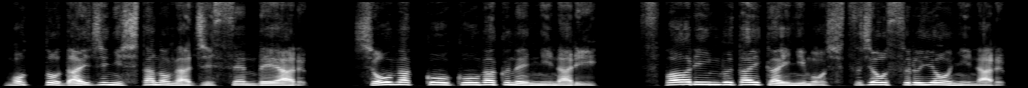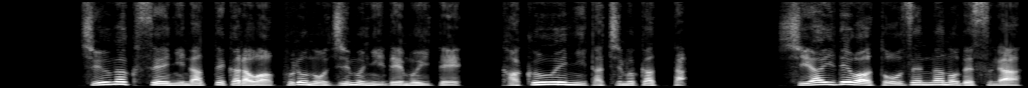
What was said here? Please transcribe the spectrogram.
もっと大事にしたのが実践である。小学校高学年になり、スパーリング大会にも出場するようになる。中学生になってからはプロのジムに出向いて、格上に立ち向かった。試合では当然なのですが、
